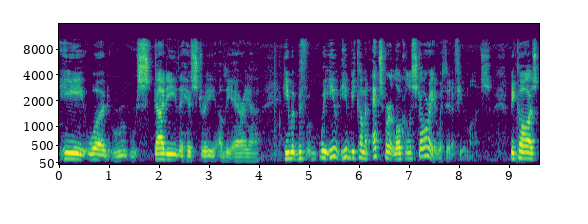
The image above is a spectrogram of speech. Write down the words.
he would r- study the history of the area. He would we, he would become an expert local historian within a few months, because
